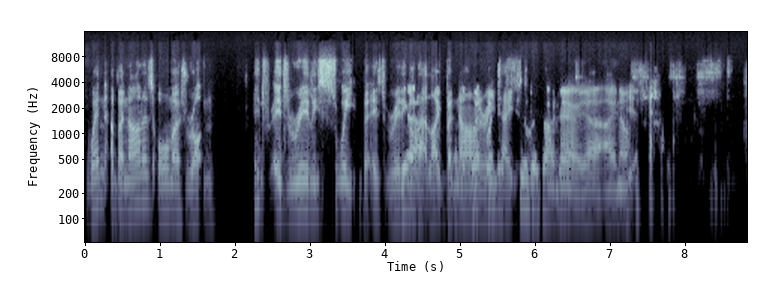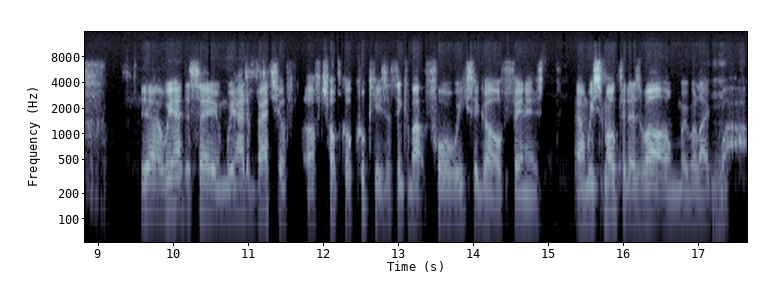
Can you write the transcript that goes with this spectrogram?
when a banana's almost rotten. It's it's really sweet, but it's really yeah. got that like banana taste. sugars are there, yeah, I know. Yeah. yeah, we had the same. We had a batch of, of tropical cookies, I think about four weeks ago, finished, and we smoked it as well, and we were like, mm. wow.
